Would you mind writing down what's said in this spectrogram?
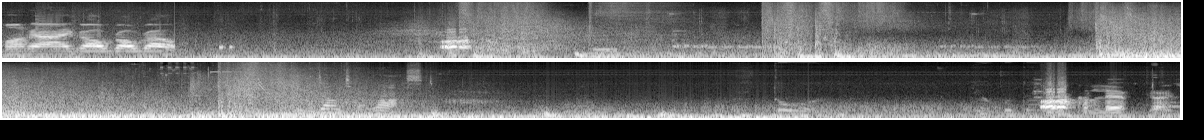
Come on, guy, go, go, go. Uh. Delta lost. Oracle left, guys.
